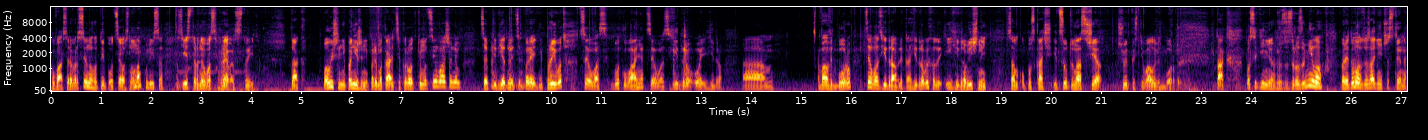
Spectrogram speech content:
у вас реверсивного типу, це основна куліса. З цієї сторони у вас реверс стоїть. Так, повишені, поніжені перемикаються коротким оцим важелем. Це під'єднується передній привод. Це у вас блокування, це у вас гідро. Ой, гідро. А, вал відбору. Це у вас гідравліка, гідровиходи і гідравлічний сам опускач. І тут у нас ще швидкості валу відбору. Так, по сидінню зрозуміло. Перейдемо до задньої частини.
